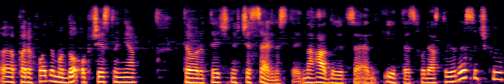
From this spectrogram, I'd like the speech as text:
е, переходимо до обчислення теоретичних чисельностей. Нагадую, це NIT з хвилястою рисочкою.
